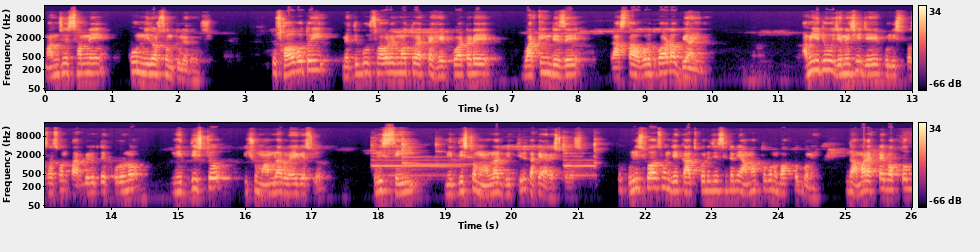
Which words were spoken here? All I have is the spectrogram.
মানুষের সামনে কোন নিদর্শন তুলে ধরছি? তো স্বভাবতই মেদিনীপুর শহরের মতো একটা হেডকোয়ার্টারে ওয়ার্কিং ডেজে রাস্তা অবরোধ করাটাও বেআইনি। আমি এটুকু জেনেছি যে পুলিশ প্রশাসন তার বিরুদ্ধে পুরনো, নির্দিষ্ট কিছু মামলা রয়ে গেছিল। পুলিশ সেই নির্দিষ্ট মামলার ভিত্তিতে তাকে অ্যারেস্ট করেছে। তো পুলিশ প্রশাসন যে কাজ করেছে সেটা নিয়ে আমার তো কোনো বক্তব্য নেই। কিন্তু আমার একটাই বক্তব্য,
